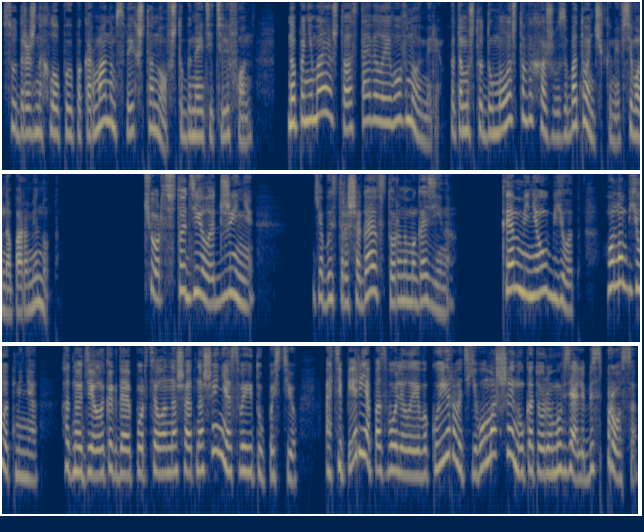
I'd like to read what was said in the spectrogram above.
Судорожно хлопаю по карманам своих штанов, чтобы найти телефон. Но понимаю, что оставила его в номере, потому что думала, что выхожу за батончиками всего на пару минут. Черт, что делать, Джинни? Я быстро шагаю в сторону магазина. Кэм меня убьет. Он убьет меня. Одно дело, когда я портила наши отношения своей тупостью, а теперь я позволила эвакуировать его машину, которую мы взяли без спроса.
